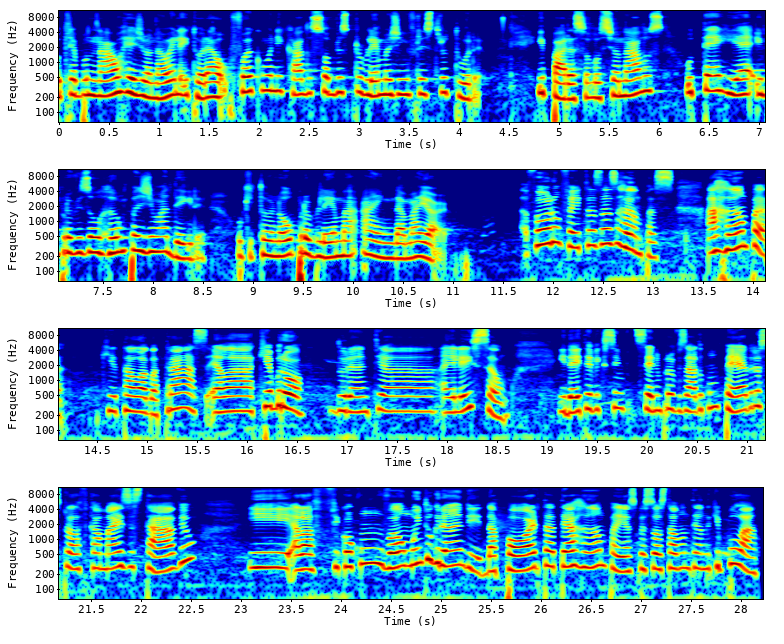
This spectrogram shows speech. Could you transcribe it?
o Tribunal Regional Eleitoral foi comunicado sobre os problemas de infraestrutura. E para solucioná-los, o TRE improvisou rampas de madeira, o que tornou o problema ainda maior foram feitas as rampas. A rampa que está logo atrás, ela quebrou durante a, a eleição. E daí teve que ser improvisado com pedras para ela ficar mais estável e ela ficou com um vão muito grande da porta até a rampa e as pessoas estavam tendo que pular.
